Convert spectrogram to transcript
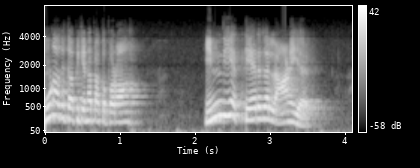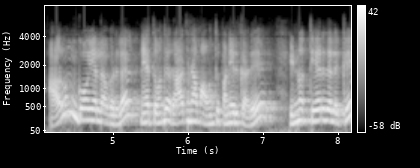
மூணாவது டாபிக் என்ன பார்க்க போகிறோம் இந்திய தேர்தல் ஆணையர் அருண் கோயல் அவர்கள் நேற்று வந்து ராஜினாமா வந்து பண்ணியிருக்காரு. இன்னும் தேர்தலுக்கு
